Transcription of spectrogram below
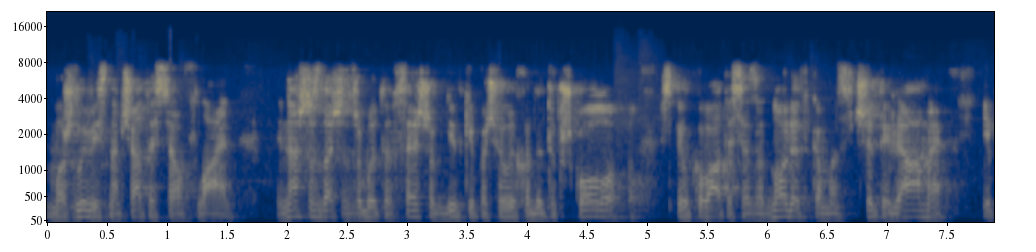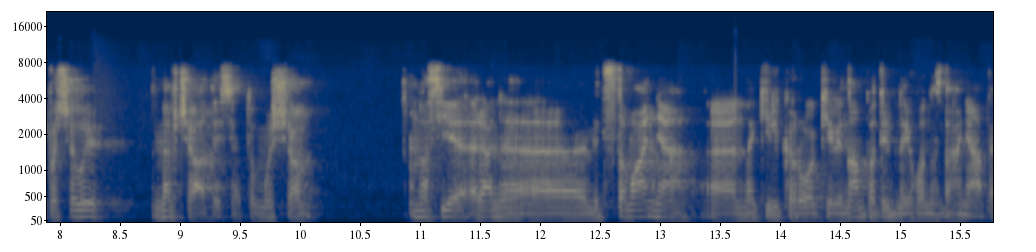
можливість навчатися офлайн. І наша задача зробити все, щоб дітки почали ходити в школу, спілкуватися з однолітками, з вчителями і почали навчатися, тому що У нас є реальне е, відставання е, на кілька років, і нам потрібно його наздоганяти.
